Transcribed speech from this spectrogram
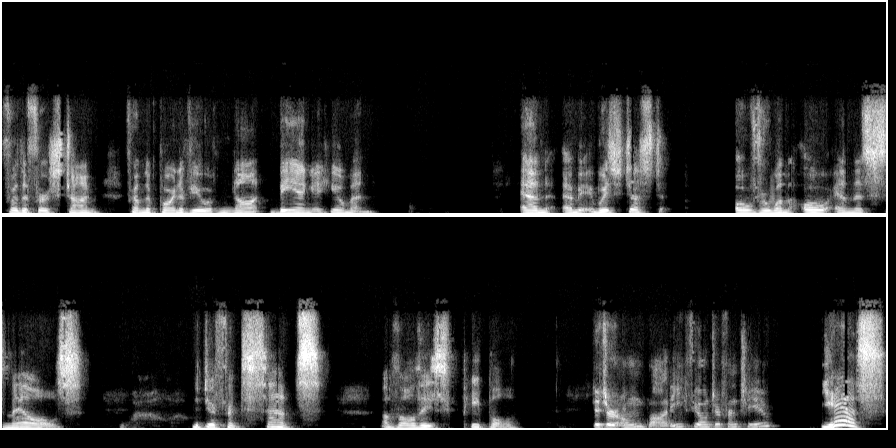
for the first time from the point of view of not being a human. And I mean, it was just overwhelming. Oh, and the smells, wow. the different scents of all these people. Did your own body feel different to you? Yes.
